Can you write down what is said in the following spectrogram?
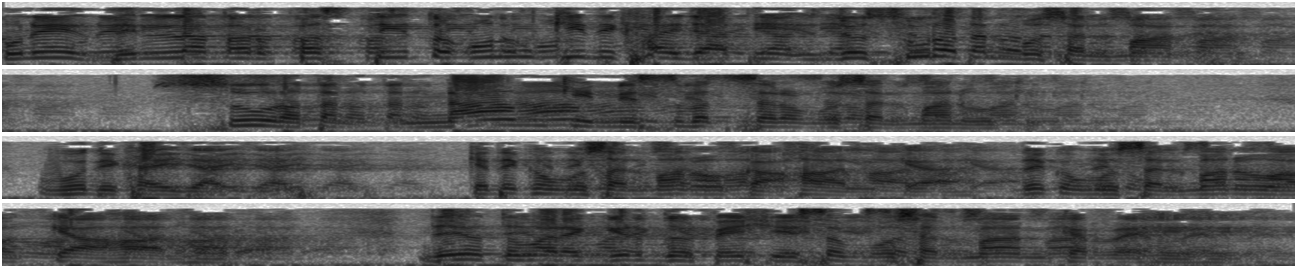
انہیں ذلت اور پستی تو ان کی دکھائی جاتی ہے جو سورتن مسلمان ہے سورتن نام کی نسبت صرف مسلمانوں کی۔ وہ دکھائی جاتی ہے کہ دیکھو مسلمانوں کا حال کیا ہے۔ دیکھو مسلمانوں کا کیا حال ہو رہا ہے۔ دیکھو تمہارے گرد و پیش یہ سب مسلمان کر رہے ہیں۔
